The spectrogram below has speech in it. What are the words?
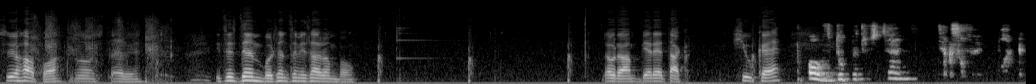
Trzy hapa, no cztery. I to jest Dembo, ten co mnie zarąbał. Dobra, bierę tak. Siłkę. O, w dupę tu ten. Jak sobie. Fuck.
